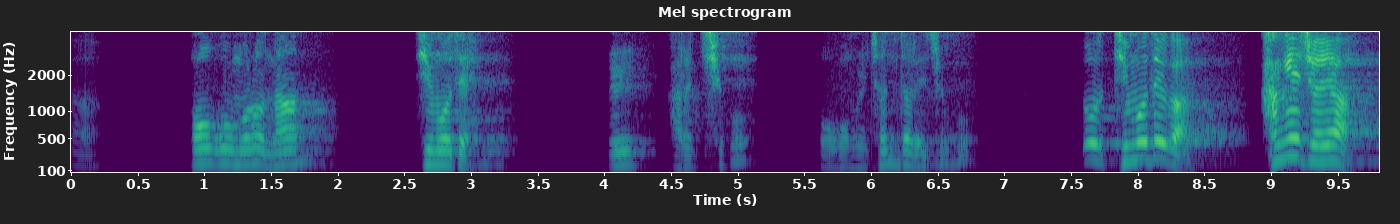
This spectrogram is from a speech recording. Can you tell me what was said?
어, 복음으로 난 디모데를 가르치고 복음을 전달해주고 또 디모데가 강해져야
